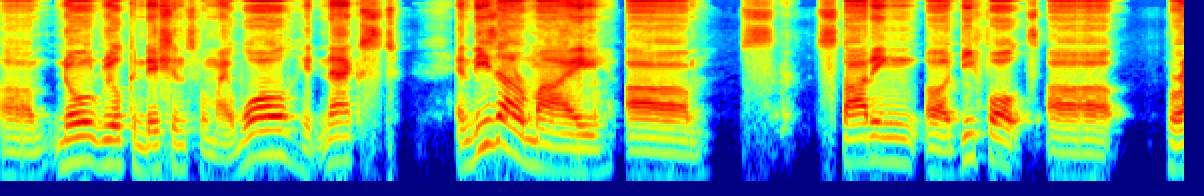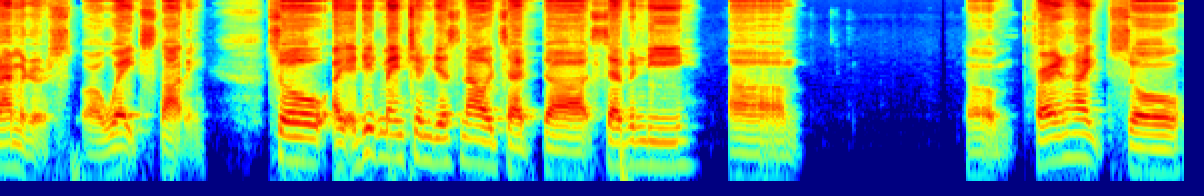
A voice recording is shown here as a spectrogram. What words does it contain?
Um, no real conditions for my wall. Hit next and these are my um, starting uh, default uh, parameters uh, where it's starting so I, I, did mention just now it's at uh, 70 um, um, Fahrenheit. So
